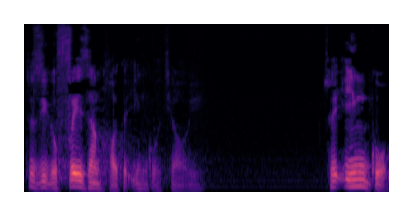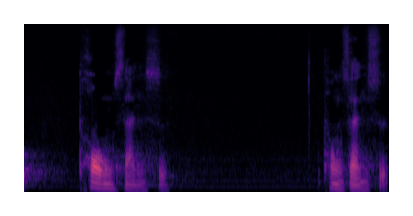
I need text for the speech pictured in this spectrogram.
这是一个非常好的因果教育，所以因果。通三世，通三世。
